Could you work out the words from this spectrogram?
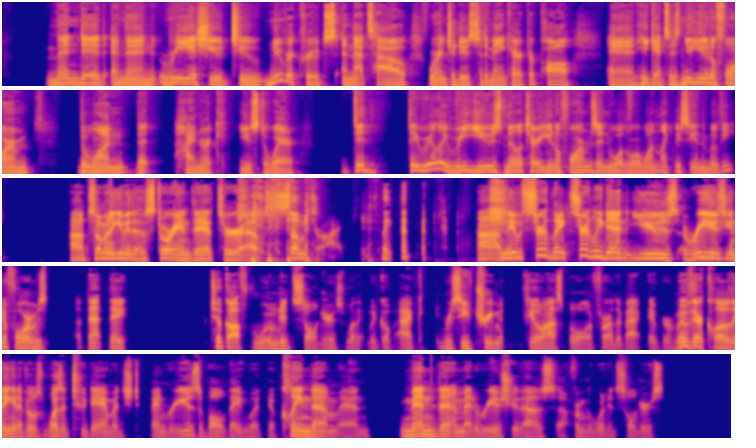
mended, and then reissued to new recruits. And that's how we're introduced to the main character, Paul. And he gets his new uniform, the one that Heinrich used to wear. Did they really reuse military uniforms in World War One like we see in the movie? Uh, so I'm going to give you the historian's answer of some time. um, it was certainly certainly did use reuse uniforms that they took off wounded soldiers when they would go back receive treatment field hospital or farther back they would remove their clothing and if it was, wasn't too damaged and reusable they would you know, clean them and mend them and reissue those uh, from the wounded soldiers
